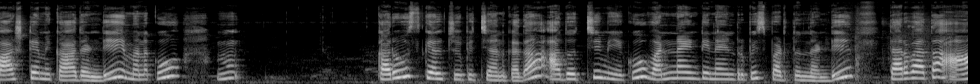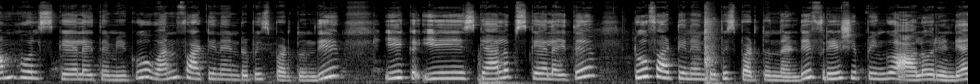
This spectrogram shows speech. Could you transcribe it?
కాస్ట్ ఏమి కాదండి. మనకు కరువు స్కేల్ చూపించాను కదా అది వచ్చి మీకు వన్ నైంటీ నైన్ రూపీస్ పడుతుందండి. తర్వాత ఆమ్ హోల్ స్కేల్ అయితే మీకు వన్ ఫార్టీ నైన్ రూపీస్ పడుతుంది. ఈ ఈ స్కాలప్ స్కేల్ అయితే టూ ఫార్టీ నైన్ రూపీస్ పడుతుందండి. Free shipping all over India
